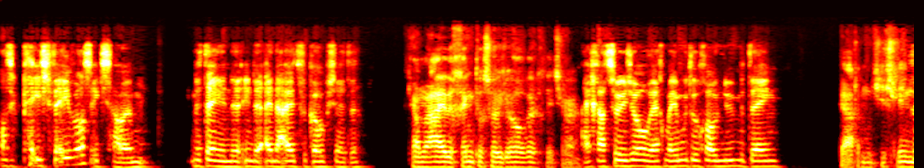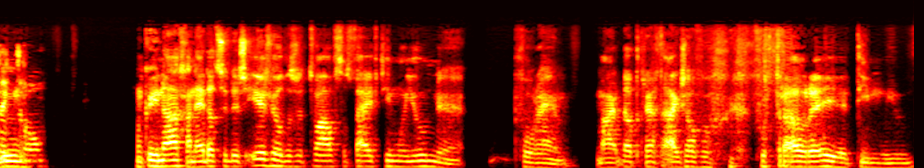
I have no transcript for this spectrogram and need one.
als ik PSV was, ik zou hem meteen in de, in de, in de uitverkoop zetten. ja, maar hij ging toch sowieso al weg dit jaar. Hij gaat sowieso weg, maar je moet hem gewoon nu meteen Ja, dat moet je slim doen. erom. Dan kun je nagaan hè, dat ze dus eerst wilden ze 12 tot 15 miljoen eh, voor hem. Maar dat krijgt eigenlijk al voor, voor Traoré eh, 10 miljoen.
